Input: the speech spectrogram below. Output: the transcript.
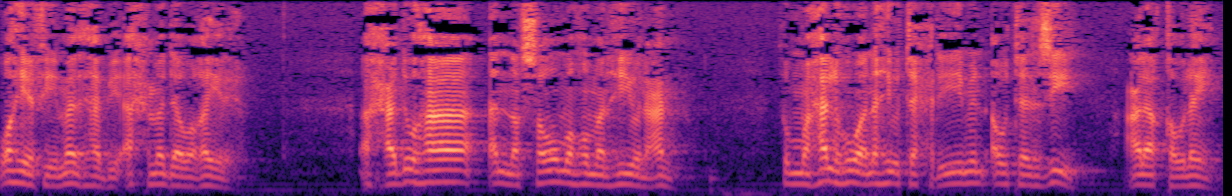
وهي في مذهب أحمد وغيره. أحدها أن صومه منهي عنه ثم هل هو نهي تحريم أو تنزيه؟ على قولين.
